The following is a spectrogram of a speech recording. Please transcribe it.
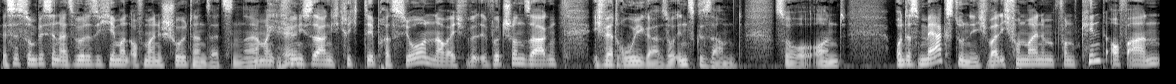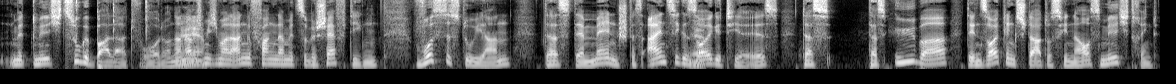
Es ist so ein bisschen, als würde sich jemand auf meine Schultern setzen. Ne? Okay. Ich will nicht sagen, ich kriege Depressionen, aber ich, ich würde schon sagen, ich werde ruhiger, so insgesamt. So und und das merkst du nicht, weil ich von meinem von Kind auf an mit Milch zugeballert wurde. Und dann ja, habe ich mich mal angefangen damit zu beschäftigen. Wusstest du, Jan, dass der Mensch das einzige ja. Säugetier ist, das das über den Säuglingsstatus hinaus Milch trinkt.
